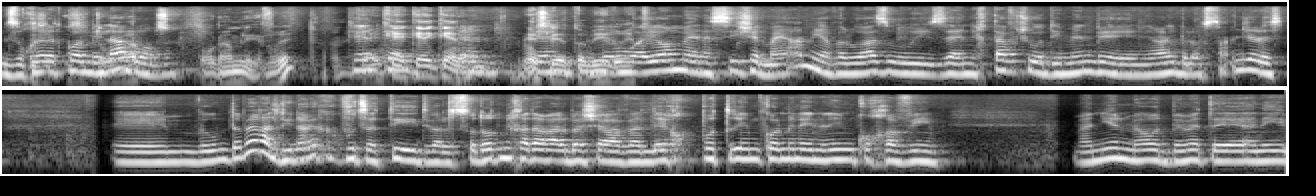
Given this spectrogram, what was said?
זוכרת כל מילה בו. זה תורגם לעברית? כן, כן, כן, כן, יש לי אותו בעברית. והוא היום נשיא של מיאמי, אבל הוא אז, זה נכתב כשהוא עוד אימן נראה לי בלוס אנג'לס. והוא מדבר על דינמיקה קבוצתית ועל סודות מחדר ההלבשה ועל איך פותרים כל מיני עניינים כוכבים. מעניין מאוד, באמת, אה, אני,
